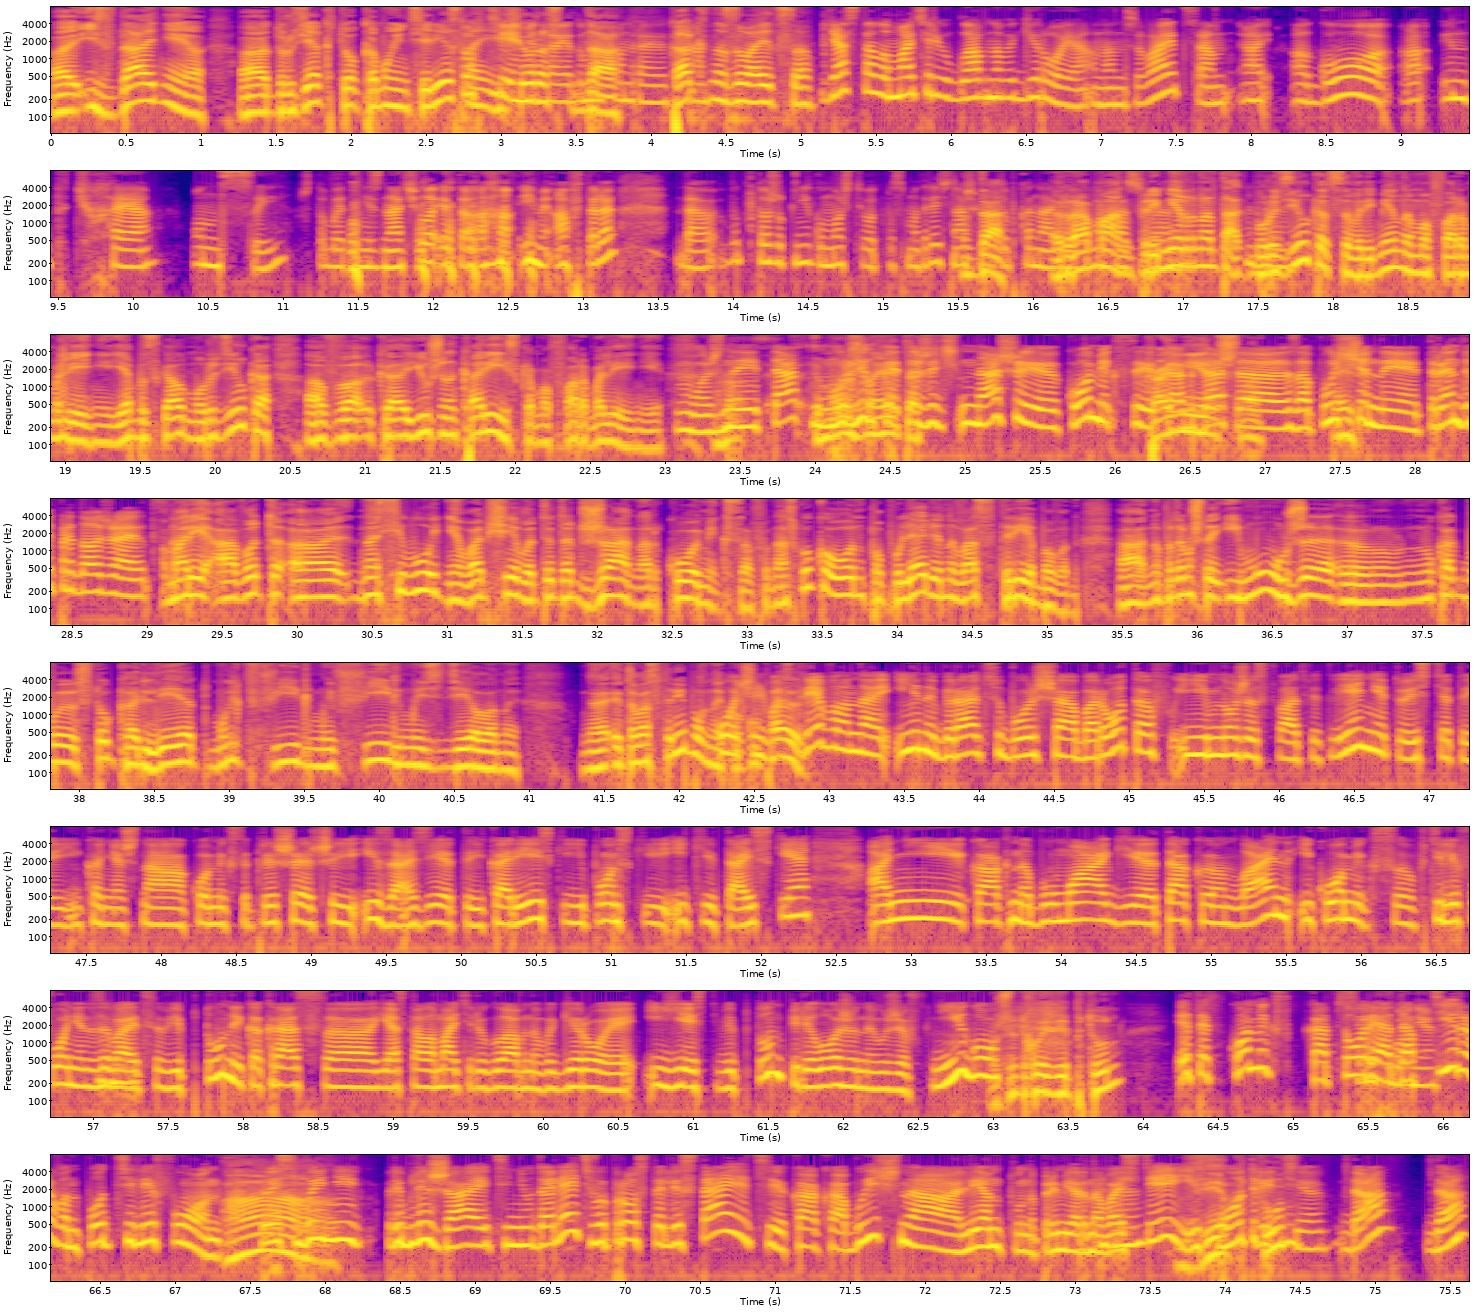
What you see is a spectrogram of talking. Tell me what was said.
э, издание. А, Друзья, кто, кому интересно, Кто теме, еще раз, да, я думаю, понравится. как называется? Я стала матерью главного героя. Она называется а, Аго а, Интчхэ Онсы, чтобы это не значило. Это а, имя автора. Да, вот тоже книгу можете вот посмотреть в нашем Да, YouTube-канале. Роман примерно так. Мурзилка в современном оформлении. Я бы сказал, Мурзилка а, в южнокорейском оформлении. Можно и так. Можно Мурзилка, и это так. же наши комиксы, Конечно. когда-то запущенные, тренды продолжаются. Мария, а вот а, на сегодня вообще вот этот жанр комиксов, насколько он популярен и востребован? А, ну, потому что ему уже, э, ну, как бы столько лет, мультфильмы, фильмы сделаны. Э, Это востребовано Очень покупают? востребовано и набирают все больше оборотов и множество ответвлений. То есть это и, конечно, комиксы, пришедшие из Азии, это и корейские, и японские, и китайские. Они как на бумаге, так и онлайн. И комикс в телефоне называется Виптун. И как раз э, я стала матерью главного героя. И есть Виптун, переложенный уже в книгу. Что такое виптун? Это комикс, который адаптирован под телефон. А. То есть вы не приближаете, не удаляете, вы просто листаете, как обычно, ленту, например, новостей и Вебтун? смотрите. Да, да.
